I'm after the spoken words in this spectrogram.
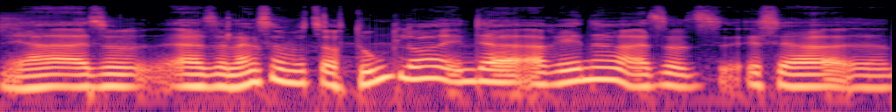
Ja, also, also langsam wird es auch dunkler in der Arena. Also es ist ja, äh,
